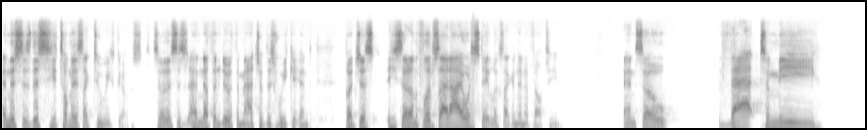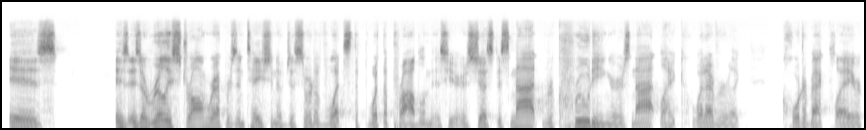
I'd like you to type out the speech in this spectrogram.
and this is this he told me this like two weeks ago, so this is had nothing to do with the matchup this weekend, but just he said on the flip side, Iowa State looks like an NFL team, and so that to me is is is a really strong representation of just sort of what's the what the problem is here. It's just it's not recruiting or it's not like whatever like quarterback play or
